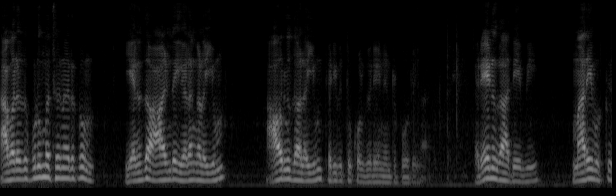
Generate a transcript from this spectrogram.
அவரது குடும்பத்தினருக்கும் எனது ஆழ்ந்த இரங்கலையும் ஆறுதலையும் தெரிவித்துக் கொள்கிறேன் என்று கூறினார். ரேணுகா தேவி மறைவுக்கு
